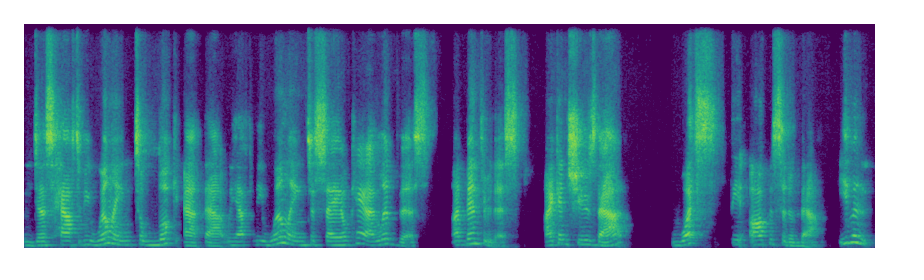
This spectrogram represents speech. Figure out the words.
we just have to be willing to look at that we have to be willing to say okay i lived this I've been through this. I can choose that. What's the opposite of that? Even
